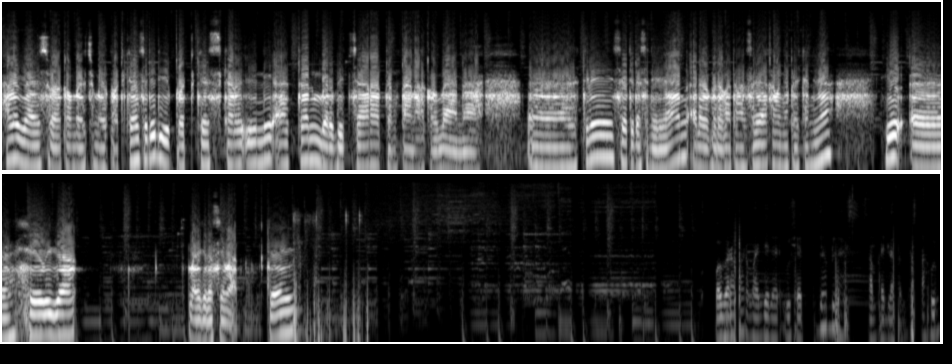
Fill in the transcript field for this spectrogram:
Halo guys, welcome back to my podcast. Jadi di podcast kali ini akan berbicara tentang narkoba. Nah, eh, kini saya tidak sendirian, ada beberapa teman saya akan menyampaikannya. Yuk, eh, here we go. Mari kita simak. Oke. Okay. Beberapa remaja dari usia 13 sampai 18 tahun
